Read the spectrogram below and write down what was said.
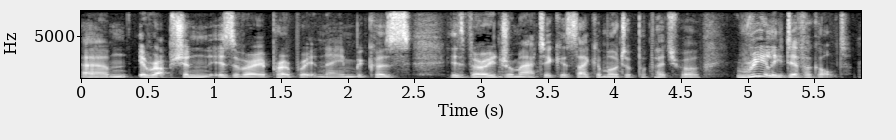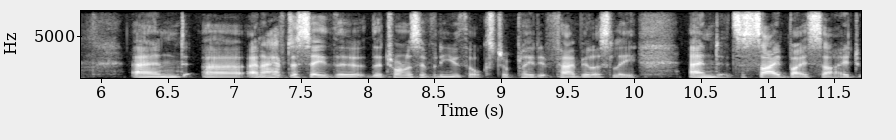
Um, Eruption is a very appropriate name because it's very dramatic. It's like a moto perpetuo, really difficult. And uh, and I have to say, the, the Toronto Symphony Youth Orchestra played it fabulously. And it's a side by side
